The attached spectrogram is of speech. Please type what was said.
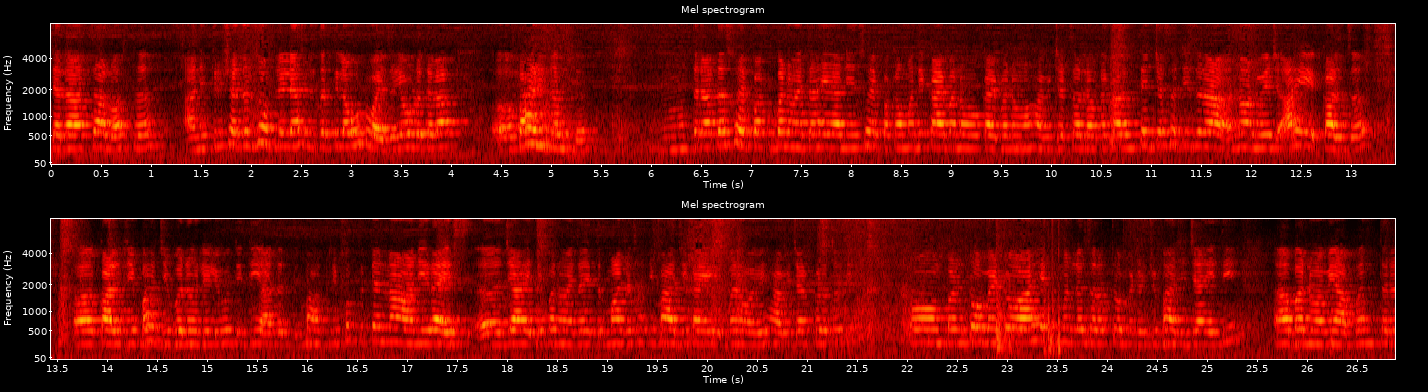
त्याला चालू असतं. आणि त्रिशा जर झोपलेली असली तर तिला उठवायचं. एवढं त्याला भारी जमतं. तर आता स्वयंपाक बनवायचा आहे आणि स्वयंपाकामध्ये काय बनवावं काय बनवावं हा विचार चालला होता. कारण त्यांच्यासाठी जरा नॉनव्हेज आहे कालचं. काल जी भाजी बनवलेली होती ती आता भाकरी फक्त त्यांना आणि राईस जे आहे ते बनवायचं आहे. तर माझ्यासाठी भाजी काय बनवावी हा विचार करत होते. पण टोमॅटो आहेत म्हणलं जरा टोमॅटोची भाजी जी आहे ती बनवावी आपण. तर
